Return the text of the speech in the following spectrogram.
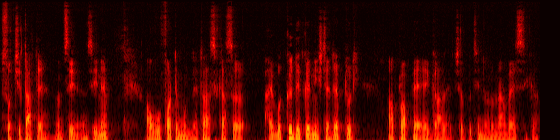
societate în sine, au avut foarte mult de tras ca să aibă cât de cât niște drepturi aproape egale, cel puțin în lumea vestică.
